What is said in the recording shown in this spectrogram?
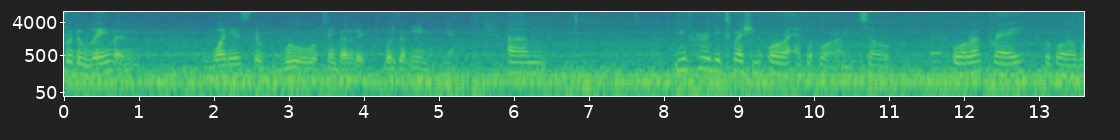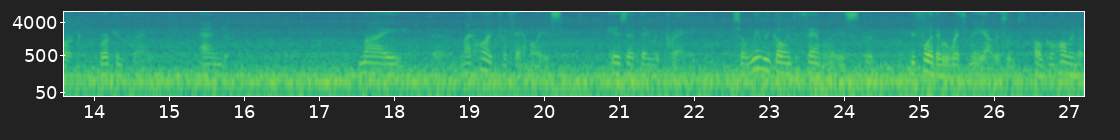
For the layman, what is the rule of St. Benedict? What does that mean? Um, you've heard the expression ora et labora. So, uh, ora, pray, labora, work. Work and pray. And my, uh, my heart for families is that they would pray. So we would go into families. uh, Before they were with me, I was in Oklahoma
